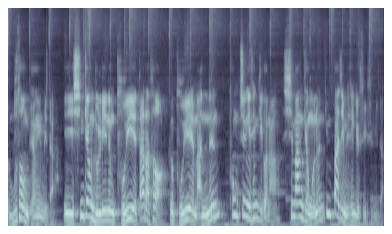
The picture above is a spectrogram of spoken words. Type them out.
좀 무서운 병입니다. 이 신경 눌리는 부위에 따라서 그 부위에 맞는 통증이 생기거나 심한 경우는 힘 빠짐이 생길 수 있습니다.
